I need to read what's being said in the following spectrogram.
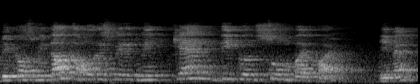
Because without the Holy Spirit, we can be consumed by fire. Amen?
